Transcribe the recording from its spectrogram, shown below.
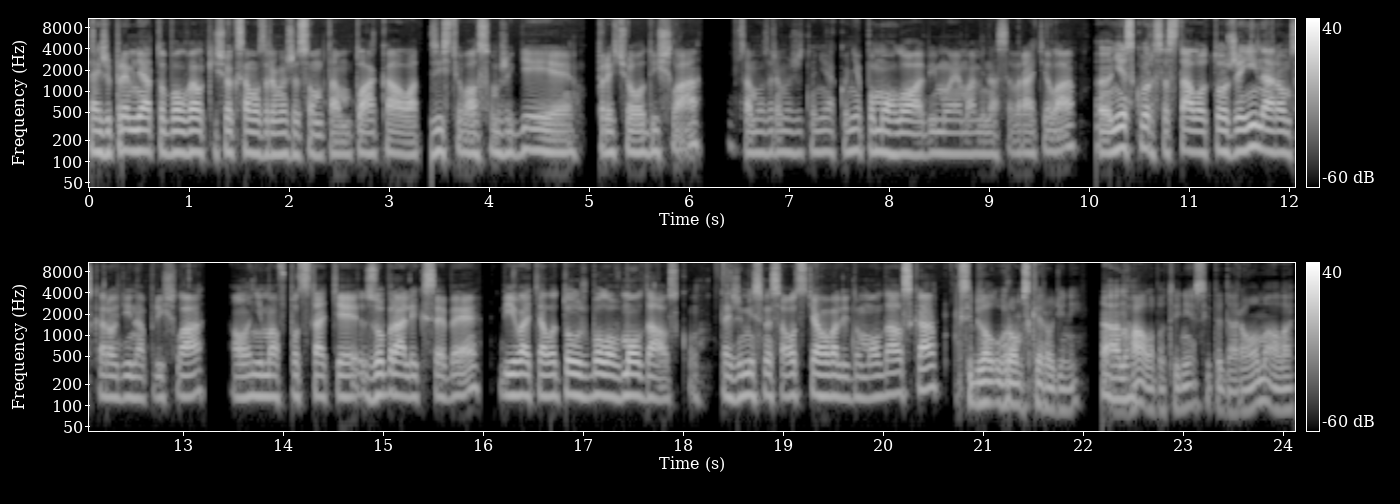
Takže pre mňa to bol veľký šok, samozrejme, že som tam plakal a zistoval som, že kde je, prečo odišla. Samozrejme, že to nejako nepomohlo, aby moja mamina sa vrátila. Neskôr sa stalo to, že iná rómska rodina prišla a oni ma v podstate zobrali k sebe bývať, ale to už bolo v Moldávsku. Takže my sme sa odsťahovali do Moldávska. Si býval u rómskej rodiny? Áno. Aha, lebo ty nie si teda Róm, ale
